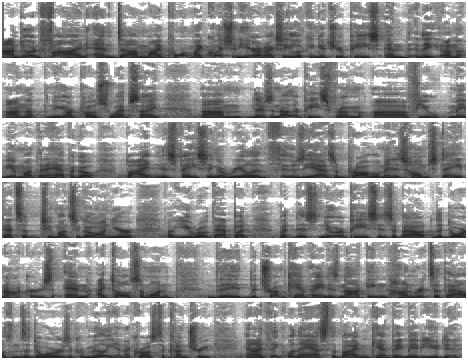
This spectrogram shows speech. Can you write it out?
I'm doing fine, and um, my point, my question here, I'm actually looking at your piece, and the on the, on the New York Post website, um, there's another piece from uh, a few, maybe a month and a half ago. Biden is facing a real enthusiasm problem in his home state. That's a, two months ago. On your, uh, you wrote that, but but this newer piece is about the door knockers, and I told someone the the Trump campaign is knocking hundreds of thousands of doors, a million across the country, and I think when they asked the Biden campaign, maybe you did,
